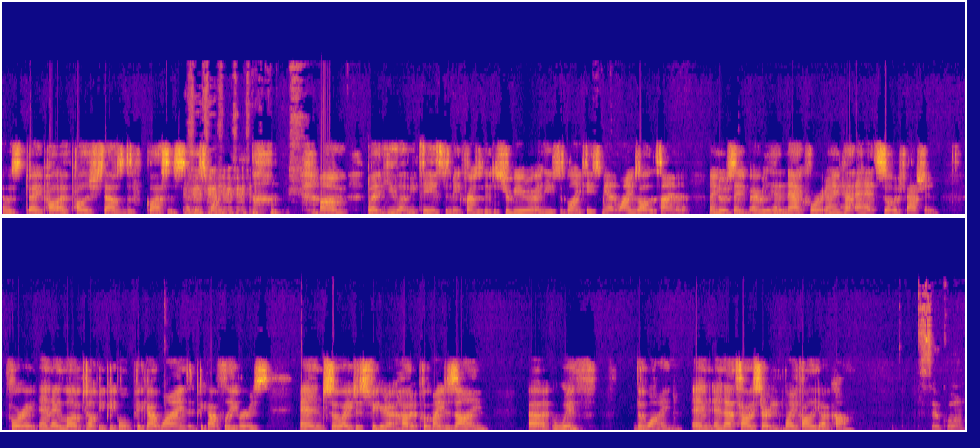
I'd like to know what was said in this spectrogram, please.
I was I, pol- I polished thousands of glasses at this point. um, but he let me taste and make friends with the distributor, and they used to blind taste me on wines all the time. And I noticed I, I really had a knack for it, and I had, I had so much passion for it, and I loved helping people pick out wines and pick out flavors. And so I just figured out how to put my design uh, with the wine, and and that's how I started winefolly.com. So cool.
